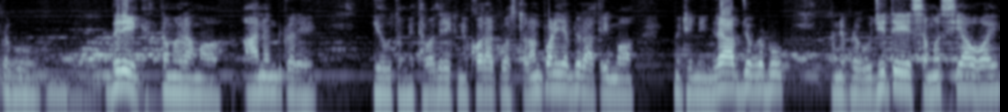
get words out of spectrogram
પ્રભુ, દરેક તમારામાં આનંદ કરે એવું તમે થવા દરેકને ખોરાક વસ્ત્ર અન્ન પાણી આપજો રાત્રિમાં મીઠી નિંદ્રા આપજો પ્રભુ. અને પ્રભુ જે તે સમસ્યાઓ હોય,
